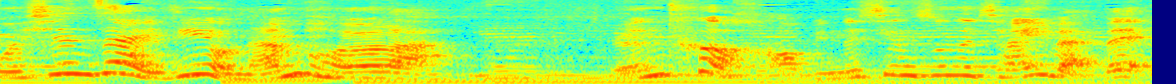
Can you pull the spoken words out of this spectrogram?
我现在已经有男朋友了，人特好，比那姓孙的强一百倍。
